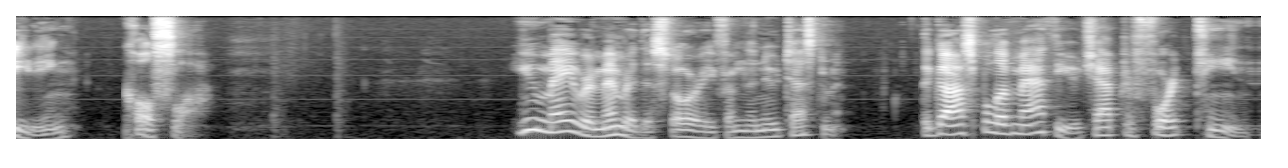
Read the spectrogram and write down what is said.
eating coleslaw. You may remember the story from the New Testament, the Gospel of Matthew, chapter 14.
